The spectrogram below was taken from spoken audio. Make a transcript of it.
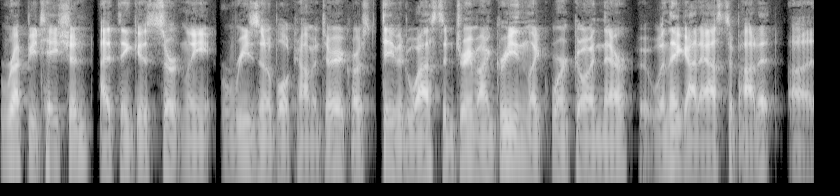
Reputation, I think, is certainly reasonable commentary. Of course, David West and Draymond Green like weren't going there when they got asked about it, uh,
